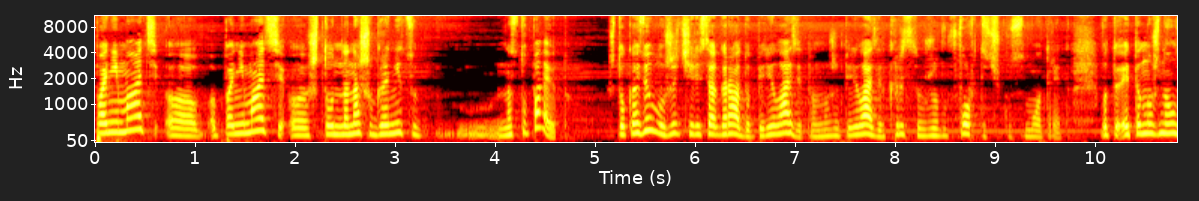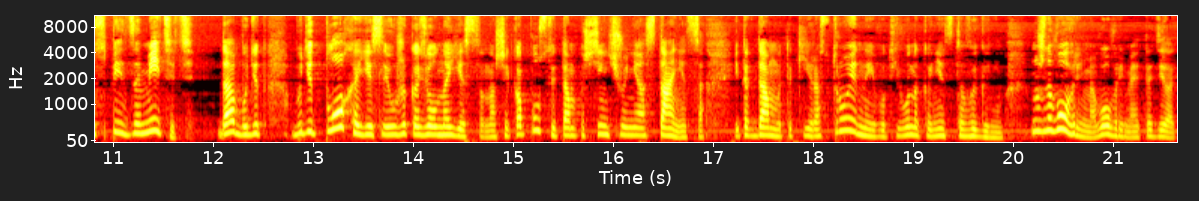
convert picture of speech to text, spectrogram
понимать, а, понимать, э, что на нашу границу наступают, что козел уже через ограду перелазит, он уже перелазит, крыса уже в форточку смотрит. Вот это нужно успеть заметить да, будет, будет плохо, если уже козел наестся нашей капусты, там почти ничего не останется. И тогда мы такие расстроенные, и вот его наконец-то выгоним. Нужно вовремя, вовремя это делать.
